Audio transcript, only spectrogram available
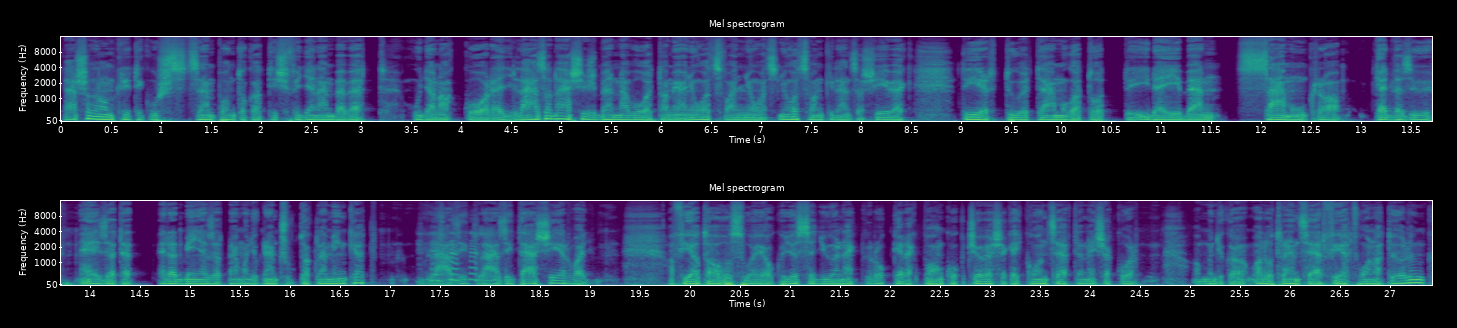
társadalomkritikus szempontokat is figyelembe vett, ugyanakkor egy lázadás is benne volt, ami a 88-89-as évek tértül támogatott idejében számunkra kedvező helyzetet eredményezett, mert mondjuk nem csuktak le minket lázít, lázításért, vagy a fiatal hosszú ajok, hogy összegyűlnek rockerek, pankok, csövesek egy koncerten, és akkor mondjuk a adott rendszer félt volna tőlünk,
